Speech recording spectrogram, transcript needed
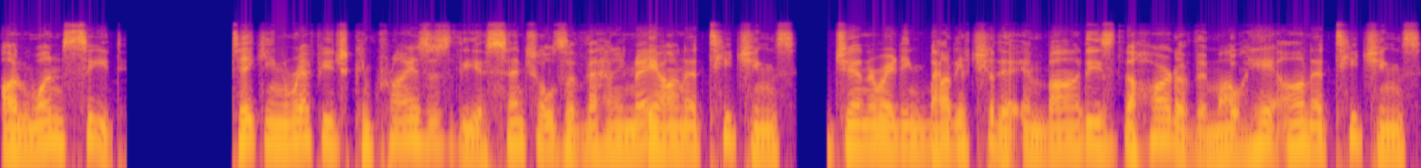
on one seat. Taking refuge comprises the essentials of the Hinayana teachings, generating bodhicitta embodies the heart of the Mahayana teachings,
